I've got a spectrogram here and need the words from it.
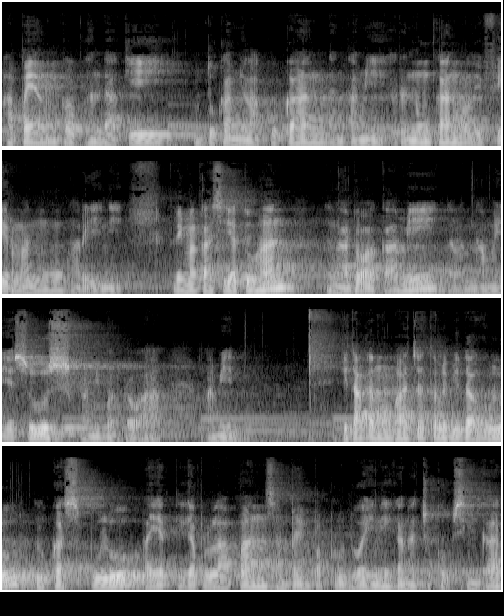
apa yang engkau kehendaki untuk kami lakukan dan kami renungkan melalui firman-Mu hari ini. Terima kasih ya Tuhan, dengar doa kami dalam nama Yesus kami berdoa. Amin. Kita akan membaca terlebih dahulu Lukas 10 ayat 38 sampai 42 ini karena cukup singkat.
